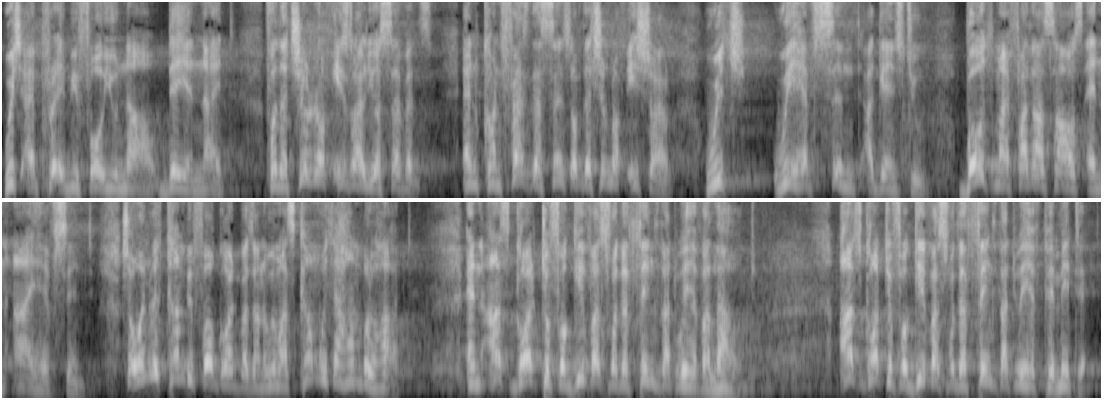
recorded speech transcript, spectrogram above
which I pray before you now, day and night for the children of Israel, your servants, and confess the sins of the children of Israel, which we have sinned against you. Both my father's house and I have sinned. So when we come before God, Bazana, we must come with a humble heart and ask God to forgive us for the things that we have allowed. Ask God to forgive us for the things that we have permitted.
